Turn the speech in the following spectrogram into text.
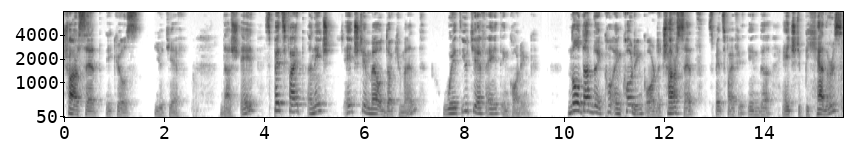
charset equals UTF-8 specified an H HTML document with UTF-8 encoding. Note that the encoding or the charset specified in the HTTP headers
